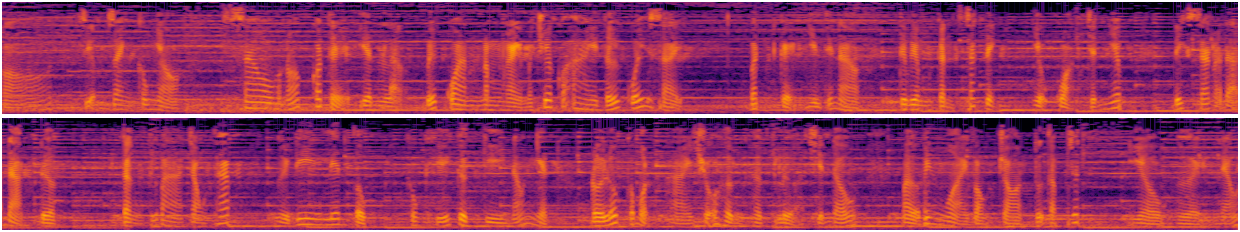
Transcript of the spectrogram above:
có diễm danh không nhỏ. Sao nó có thể yên lặng bế quan năm ngày mà chưa có ai tới quấy rầy? Bất kể như thế nào, tiêu viêm cần xác định hiệu quả chấn nhiếp đích xác đã, đã đạt được. Tầng thứ ba trong tháp, người đi liên tục, không khí cực kỳ náo nhiệt, đôi lúc có một hai chỗ hừng hực lửa chiến đấu, mà ở bên ngoài vòng tròn tụ tập rất nhiều người náo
